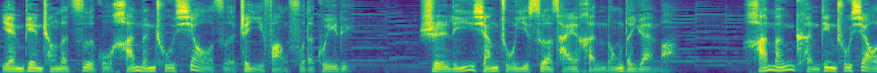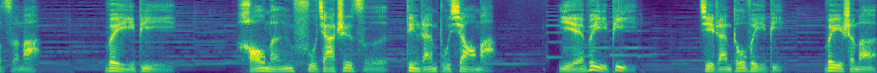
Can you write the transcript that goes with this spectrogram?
演变成了自古寒门出孝子这一仿佛的规律，是理想主义色彩很浓的愿望。寒门肯定出孝子吗？未必。豪门富家之子定然不孝吗？也未必。既然都未必，为什么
